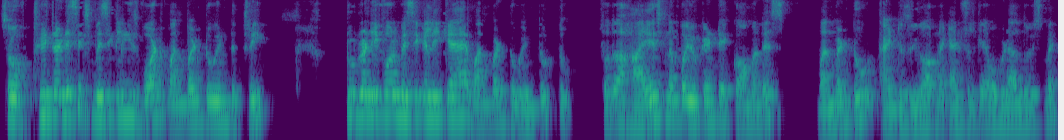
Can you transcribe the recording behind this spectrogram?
So 336 basically is what? 112 into 3. 224 basically क्या है? 112 into 2. So the highest number you can take common is 112 and जो zero आपने cancel किया वो भी डाल दो इसमें.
